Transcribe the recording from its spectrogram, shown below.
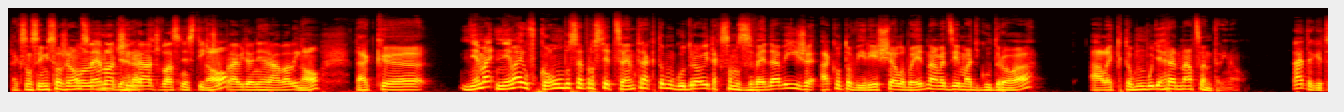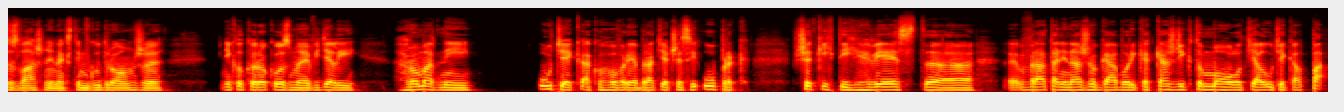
Tak som si myslel, že on Bol najmladší hráč vlastne z tých, No. čo pravidelne hrávali. No, tak e, nema, nemajú v Kolumbuse proste centra k tomu Gudrovi, tak som zvedavý, že ako to vyriešia, lebo jedna vec je mať Gudrova, ale k tomu bude hrať na centri. No. Aj tak je to zvláštne inak s tým Gudrom, že niekoľko rokov sme videli hromadný útek, ako hovoria bratia Česi, úprk všetkých tých hviezd, eh, vrátane nášho Gáborika, každý, kto mohol odtiaľ utekal. Pa,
